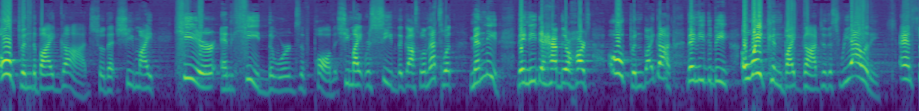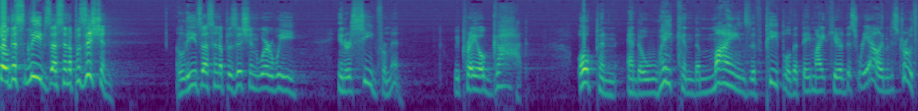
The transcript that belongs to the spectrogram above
opened by God so that she might hear and heed the words of Paul, that she might receive the gospel. And that's what men need. They need to have their hearts opened by God, they need to be awakened by God to this reality. And so this leaves us in a position. It leaves us in a position where we intercede for men. We pray, oh God, open and awaken the minds of people that they might hear this reality and this truth.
